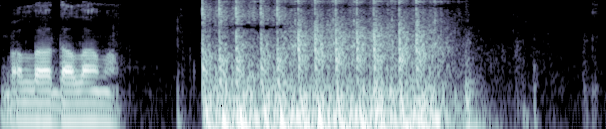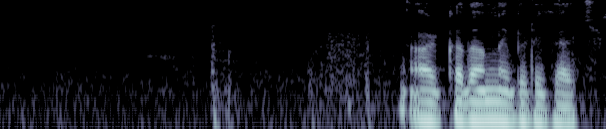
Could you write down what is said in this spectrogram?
Vallahi dalamam. Arkadan da biri gelecek.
